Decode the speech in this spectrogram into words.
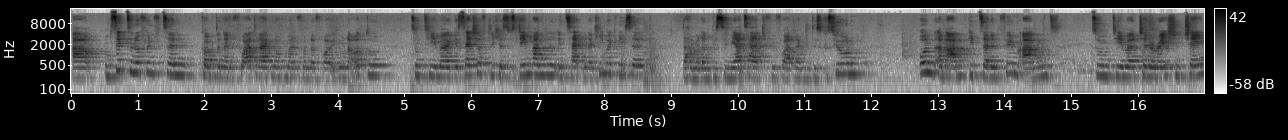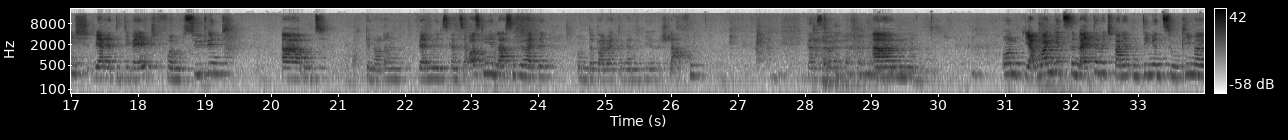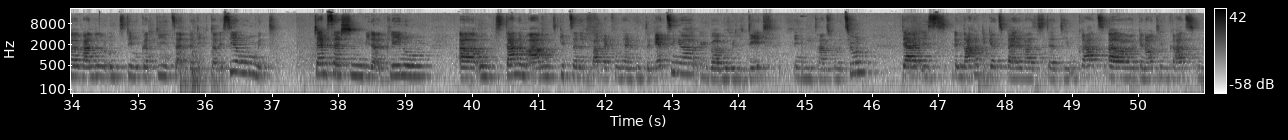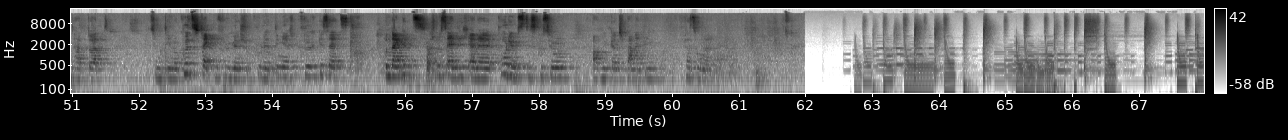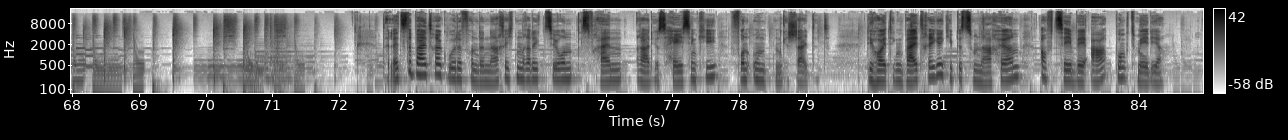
Äh, um 17.15 Uhr kommt dann ein Vortrag nochmal von der Frau Ilona Otto zum Thema gesellschaftlicher Systemwandel in Zeiten der Klimakrise. Da haben wir dann ein bisschen mehr Zeit für Vortrag und Diskussion. Und am Abend gibt es einen Filmabend zum Thema Generation Change, wer rettet die Welt von Südwind. Äh, und genau, dann werden wir das Ganze ausklingen lassen für heute und ein paar Leute werden hier schlafen. Ganz toll. ähm, und ja, morgen geht es dann weiter mit spannenden Dingen zu Klimawandel und Demokratie in Zeiten der Digitalisierung, mit Jam Session, wieder ein Plenum. Äh, und dann am Abend gibt es einen Vortrag von Herrn Günter Getzinger über Mobilität in Transformation. Der ist im Nachhaltigkeitsbeirat der TU Graz, äh, genau TU Graz und hat dort zum Thema Kurzstreckenflüge schon coole Dinge durchgesetzt. Und dann gibt es schlussendlich eine Podiumsdiskussion, auch mit ganz spannenden Personen. Letzte Beitrag wurde von der Nachrichtenredaktion des Freien Radios Helsinki von unten gestaltet. Die heutigen Beiträge gibt es zum Nachhören auf cba.media.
